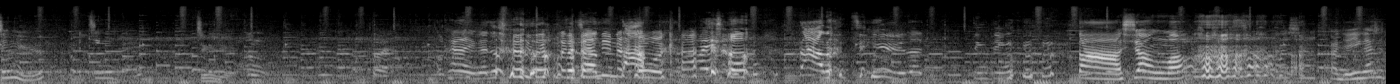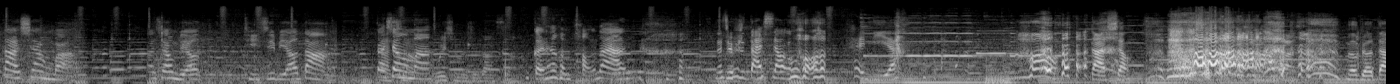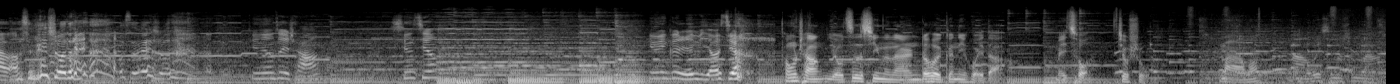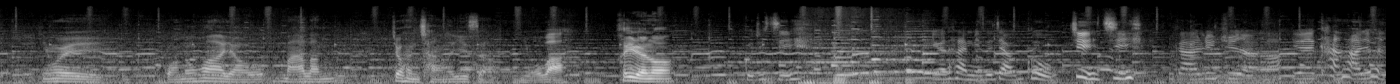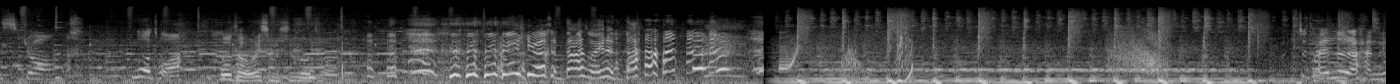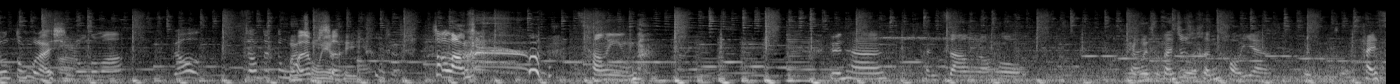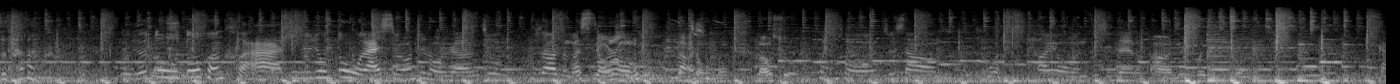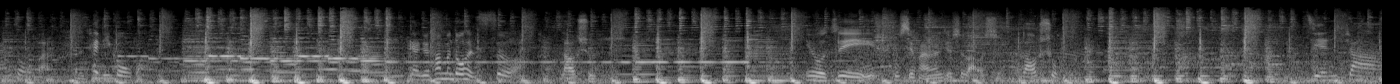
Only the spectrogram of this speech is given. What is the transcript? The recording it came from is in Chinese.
鲸鱼，鲸鱼，鲸鱼，嗯，对，我看了一个就是很坚定的给我看，非常大的鲸鱼的丁丁。大象吗？感觉应该是大象吧，大象比较体积比较大。大象吗？为什么是大象？感觉很庞大呀，那就是大象了。泰迪呀，大象。没有比较大了，我随便说的，我随便说的。丁丁最长，星星，因为跟人比较像。通常有自信的男人都会跟你回答，没错，就是我。马吗？马为什么是马？因为广东话有马郎，就很长的意思啊。牛吧？黑人喽。古巨基，因为他的名字叫古巨基。应该绿巨人了，因为看他就很 strong。骆驼。骆驼为什么是骆驼？因为很大，所以很大。最讨厌的人还能用动物来形容的吗？不要这样对动物好像畜生。蟑螂。苍蝇吧，因为它很脏，然后反正就是很讨厌。会怎么做？害死它。我觉得动物都很可爱，就是用动物来形容这种人，就不知道怎么形容。老鼠？老鼠。昆虫就像蚊、苍蝇、蚊子之类的。啊，那你会怎么做？赶走吧。泰迪狗吧。感觉他们都很色啊。老鼠。因为我最不喜欢的就是老鼠。老鼠。奸诈。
